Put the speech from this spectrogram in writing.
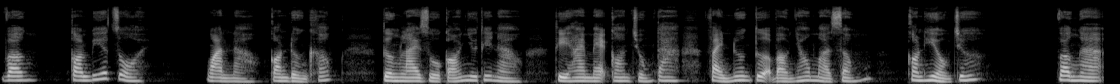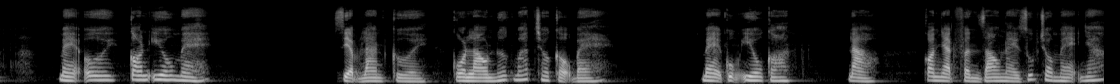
Vâng, con biết rồi. Ngoan nào, con đừng khóc. Tương lai dù có như thế nào, thì hai mẹ con chúng ta phải nương tựa vào nhau mà sống. Con hiểu chứ? Vâng ạ. Mẹ ơi, con yêu mẹ. Diệp Lan cười, cô lau nước mắt cho cậu bé. Mẹ cũng yêu con. Nào, con nhặt phần rau này giúp cho mẹ nhé.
